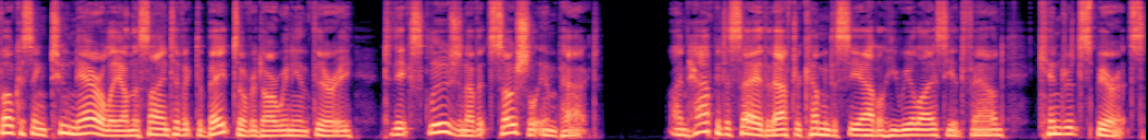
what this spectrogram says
focusing too narrowly on the scientific debates over Darwinian theory to the exclusion of its social impact. I'm happy to say that after coming to Seattle, he realized he had found kindred spirits.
